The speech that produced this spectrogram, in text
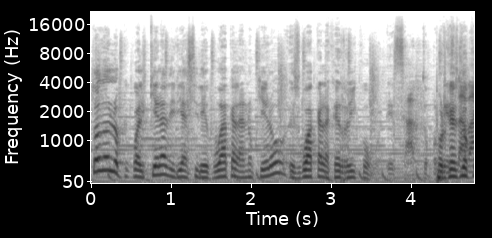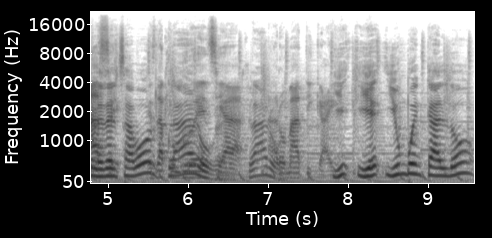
todo lo que cualquiera diría así de guacala no quiero, es guacala, qué rico. güey. Exacto. Porque es lo que le da el sabor, Es la claro, güey, claro. aromática. Y, y- y un buen caldo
